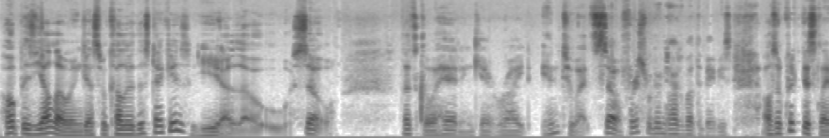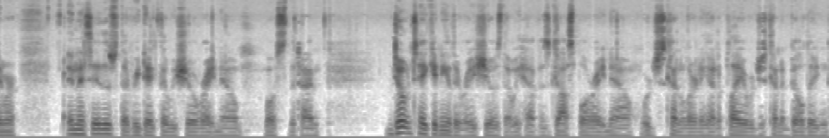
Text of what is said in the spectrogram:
Hope is yellow, and guess what color this deck is? Yellow. So, let's go ahead and get right into it. So first we're going to talk about the babies. Also, quick disclaimer, and I say this with every deck that we show right now most of the time don't take any of the ratios that we have as gospel right now. We're just kind of learning how to play. We're just kind of building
